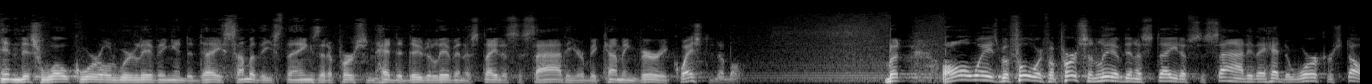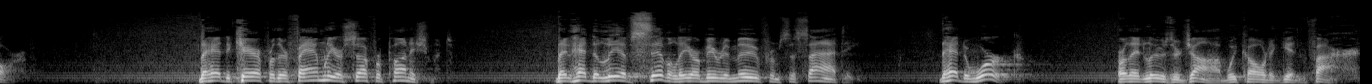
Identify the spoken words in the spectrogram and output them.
In this woke world we're living in today, some of these things that a person had to do to live in a state of society are becoming very questionable. But always before, if a person lived in a state of society, they had to work or starve. They had to care for their family or suffer punishment. They had to live civilly or be removed from society. They had to work or they'd lose their job. We called it getting fired.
